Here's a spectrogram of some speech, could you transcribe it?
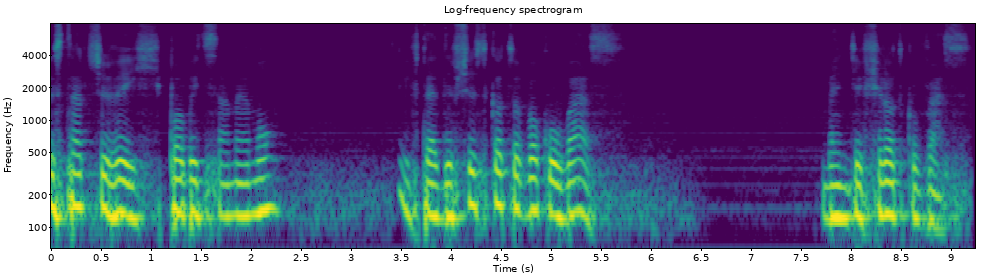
Wystarczy wyjść, pobyć samemu i wtedy wszystko, co wokół Was, będzie w środku Was.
